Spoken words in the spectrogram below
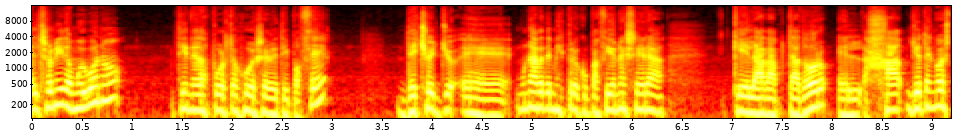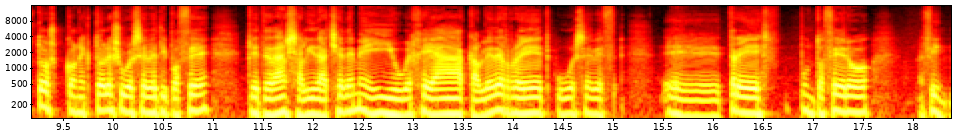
el sonido muy bueno, tiene dos puertos USB tipo C. De hecho, yo, eh, una de mis preocupaciones era que el adaptador, el yo tengo estos conectores USB tipo C que te dan salida HDMI, VGA, cable de red, USB 3.0, eh, en fin.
